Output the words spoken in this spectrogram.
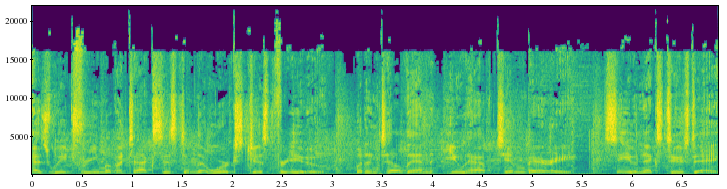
as we dream of a tax system that works just for you. But until then, you have Tim Berry. See you next Tuesday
